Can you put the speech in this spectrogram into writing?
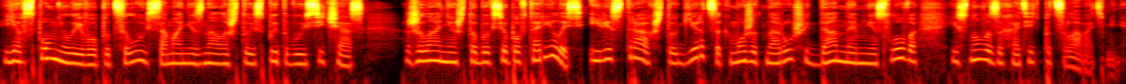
Я вспомнила его поцелуй, сама не знала, что испытываю сейчас. Желание, чтобы все повторилось, или страх, что герцог может нарушить данное мне слово и снова захотеть поцеловать меня.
